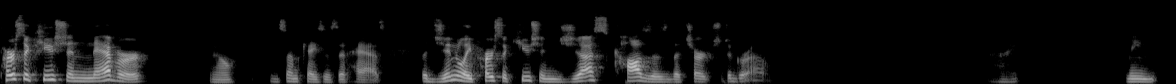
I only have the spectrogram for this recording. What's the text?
Persecution never, well, in some cases it has, but generally persecution just causes the church to grow. Right? I mean,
